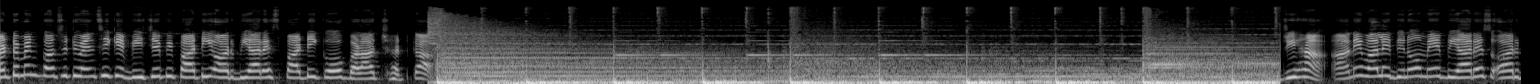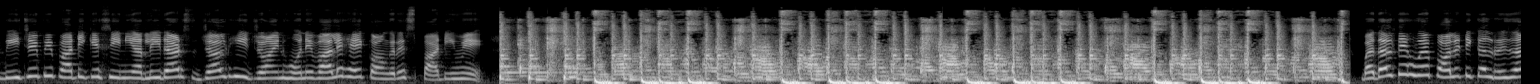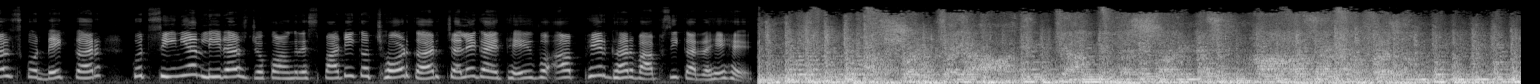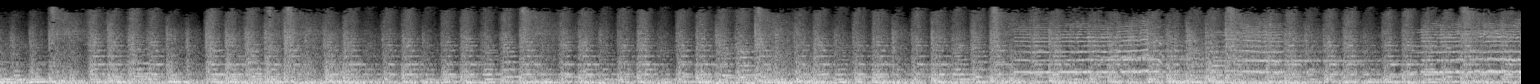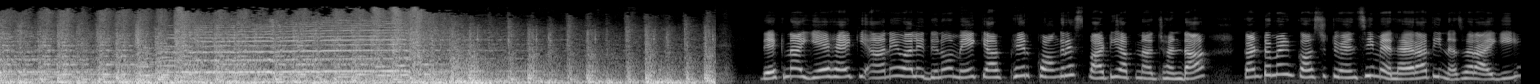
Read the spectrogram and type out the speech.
Cantonment constituency के BJP party और BRS party को बड़ा झटका। जी हाँ, आने वाले दिनों में बीआरएस और बीजेपी पार्टी के सीनियर लीडर्स जल्द ही ज्वाइन होने वाले हैं कांग्रेस पार्टी में। बदलते हुए पॉलिटिकल रिजल्ट्स को देखकर कुछ सीनियर लीडर्स जो कांग्रेस पार्टी को छोड़कर चले गए थे, वो अब फिर घर वापसी कर रहे हैं। देखना यह है कि आने वाले दिनों में क्या फिर कांग्रेस पार्टी अपना झंडा कंटोनमेंट कॉन्स्टिट्युएंसी में लहराती नज़र आएगी?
